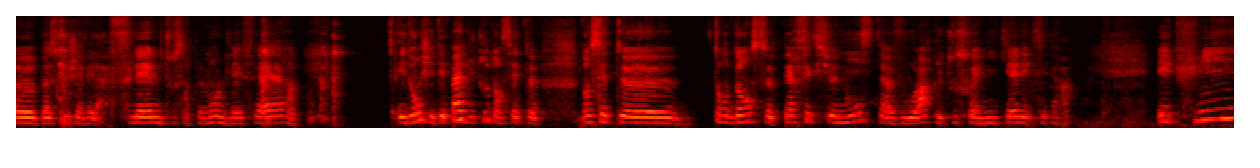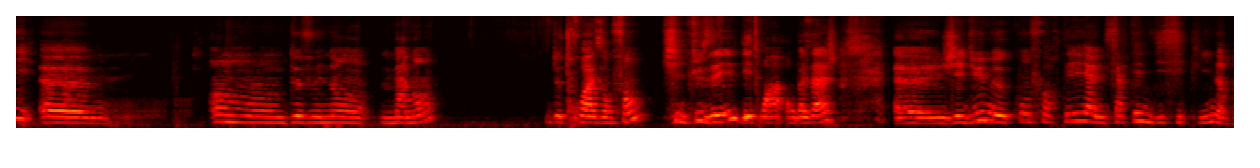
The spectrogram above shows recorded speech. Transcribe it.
euh, parce que j'avais la flemme tout simplement de les faire. Et donc j'étais pas du tout dans cette tendance perfectionniste à vouloir que tout soit nickel, etc. Et puis, euh, en devenant maman de trois enfants, qui plus est, des trois en bas âge, euh, j'ai dû me conforter à une certaine discipline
